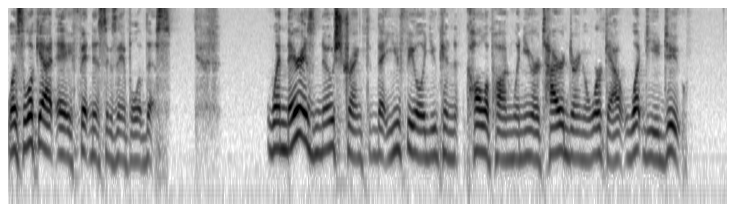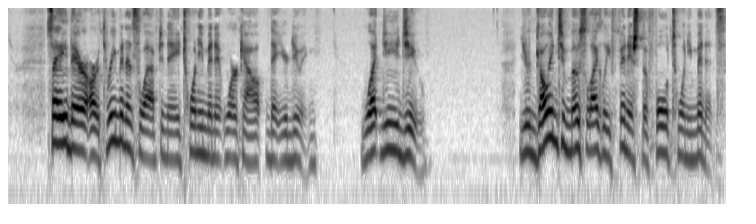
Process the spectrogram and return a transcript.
Let's look at a fitness example of this. When there is no strength that you feel you can call upon when you are tired during a workout, what do you do? Say there are three minutes left in a 20 minute workout that you're doing what do you do? You're going to most likely finish the full 20 minutes,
